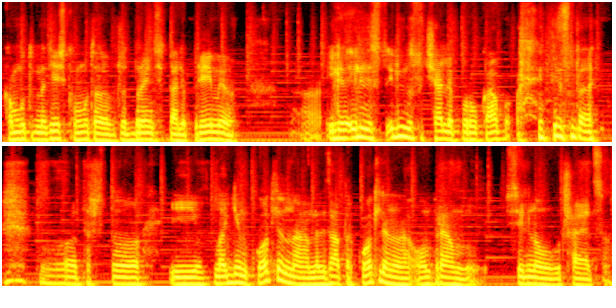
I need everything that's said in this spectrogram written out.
кому-то, надеюсь, кому-то в JetBrains дали премию, или, или, или настучали по рукам, не знаю. Вот, что и плагин Kotlin, анализатор Kotlin, он прям сильно улучшается.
